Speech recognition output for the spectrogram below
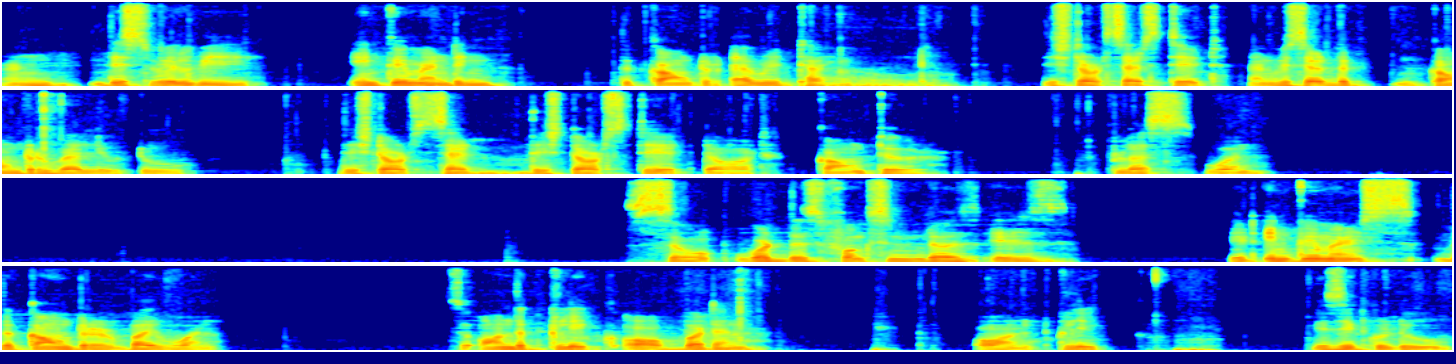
And this will be incrementing the counter every time this dot set state and we set the counter value to this dot set this dot state dot counter plus 1 so what this function does is it increments the counter by 1 so on the click of button on click is equal to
